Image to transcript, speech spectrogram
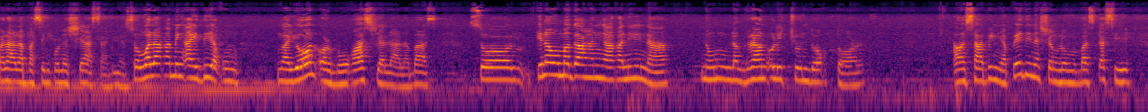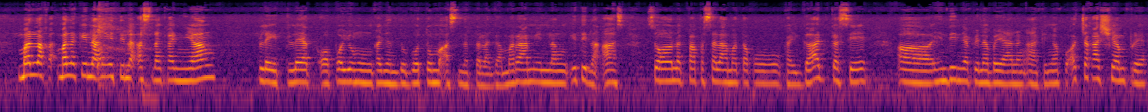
palalabasin ko na siya, sabi niya. So, wala kaming idea kung ngayon or bukas siya lalabas. So, kinaumagahan nga kanina, nung nag-round ulit yung doktor, ah, sabi niya, pwede na siyang lumabas kasi malaki, malaki na ang itinaas ng kanyang platelet. Opo, yung kanyang dugo, tumaas na talaga. Marami nang itinaas. So, nagpapasalamat ako kay God kasi ah, hindi niya pinabayaan ang aking apo. At saka, syempre,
